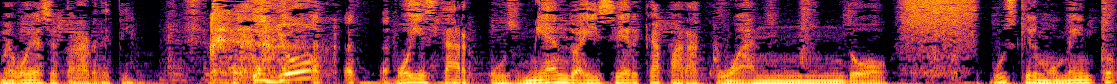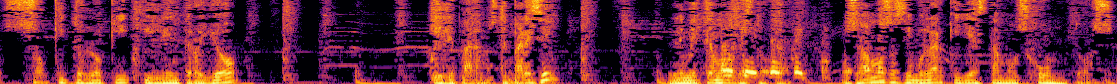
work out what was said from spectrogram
Me voy a separar de ti. Y yo voy a estar husmeando ahí cerca para cuando busque el momento, soquito Loki, y le entro yo y le paramos. ¿Te parece? Le metemos esto. perfecto. O sea, vamos a simular que ya estamos juntos.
